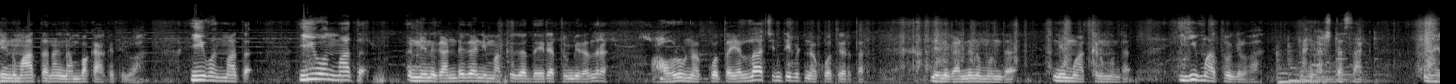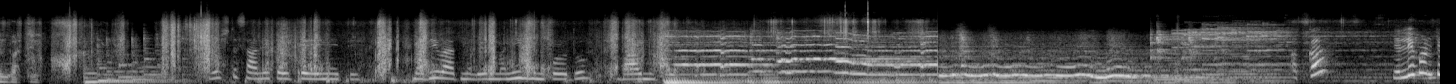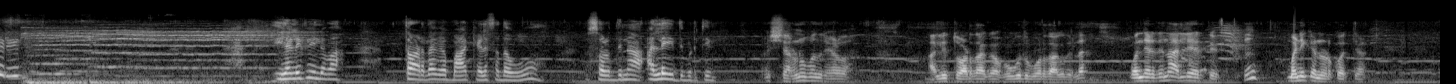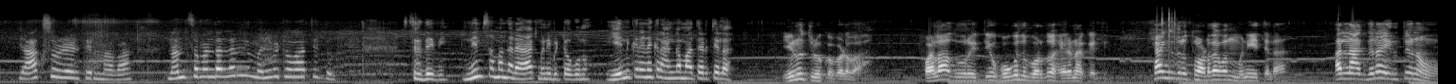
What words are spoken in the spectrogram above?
ನಿನ್ನ ಮಾತು ನಂಗೆ ನಂಬಕ್ಕಾಗತ್ತಿಲ್ವ ಈ ಒಂದು ಮಾತು ಈ ಒಂದು ಮಾತು ನಿನ್ನ ಗಂಡಗ ನಿಮ್ಮ ಅಕ್ಕಗೆ ಧೈರ್ಯ ತುಂಬಿದಂದ್ರೆ ಅವರು ನಕ್ಕೋತ ಎಲ್ಲ ಚಿಂತೆ ಬಿಟ್ಟು ನಕ್ಕೋತ ಇರ್ತಾರೆ. ನಿನ್ನ ಗಂಡನ ಮುಂದೆ ನಿಮ್ಮ ಅಕ್ಕನ ಮುಂದೆ ಈ ಮಾತು ಹೋಗಿಲ್ವ? ನಂಗೆ ಅಷ್ಟೇ ಸಾಕು ನಾನು ಬರ್ತೀನಿ. ಎಷ್ಟು ಸಾಲಿ ಕಲ್ತ್ರೆ ಏನೈತಿ? ಮದುವೆ ಆದ್ಮೇಲೆ ಮನೆಗೆ ಹೊಂದ್ಕೊಳ್ಳೋದು ಭಾಳ ಮುಖ್ಯ. ಅಕ್ಕ ಎಲ್ಲಿಗೆ ಹೊಂಟಿರಿ? ಎಲ್ಲಿಗೂ ಇಲ್ಲವಾ ತೋಟದಾಗ ಭಾಳ ಕೆಳಸದವು ಅದಾವು. ಸ್ವಲ್ಪ ದಿನ ಅಲ್ಲೇ ಇದ್ದು ಬಿಡ್ತೀವಿ ಶರಣು ಬಂದ್ರೆ ಹೇಳುವ. ಅಲ್ಲಿ ತೋಟದಾಗ ಹೋಗೋದು ಬರೋದು ಆಗೋದಿಲ್ಲ. ಒಂದೆರಡು ದಿನ ಅಲ್ಲೇ ಇರ್ತೀವಿ. ಹ್ಞೂ ಮಣಿಕೆ ನೋಡ್ಕೋತೇಳಿ ಯಾಕೆ ಸುಳ್ಳು ಹೇಳ್ತೀರಿ ಮಾವ? ನನ್ನ ಸಂಬಂಧ ಅಲ್ಲ ನೀವು ಮನೆ ಬಿಟ್ಟು ಹೋಗಾತಿದ್ದು? ಶ್ರೀದೇವಿ ನಿಮ್ಮ ಸಂಬಂಧ ಅಲ್ಲ ಯಾಕೆ ಮನೆ ಬಿಟ್ಟು ಹೋಗೋನು? ಏನಕ್ಕೆ ಏನಕ್ರೆ ಹಂಗೆ ಮಾತಾಡ್ತಿಲ್ಲ ಏನೂ ತಿಳ್ಕೊಬೇಡವ? ಫಲ ದೂರ ಐತಿ ಹೋಗೋದು ಬರ್ದು ಹೈರಾಣ ಆಕೈತಿ. ಹೆಂಗಿದ್ರು ತೋಟದಾಗ ಒಂದು ಮನೆ ಐತಿಲ್ಲ ಅಲ್ಲಿ ನಾಲ್ಕು ದಿನ ಇರ್ತೀವಿ ನಾವು.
